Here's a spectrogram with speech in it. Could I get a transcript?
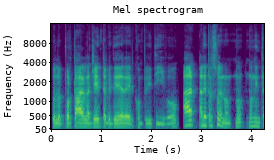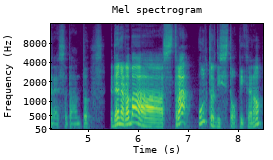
sul portare la gente a vedere il competitivo, a, alle persone non, non, non interessa tanto. Ed è una roba stra, ultra distopica, no?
